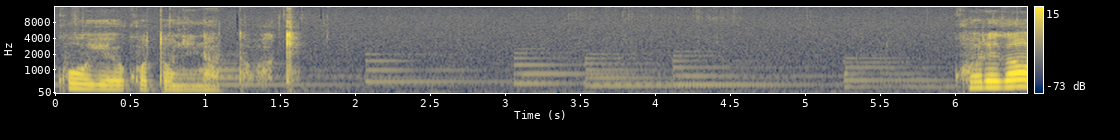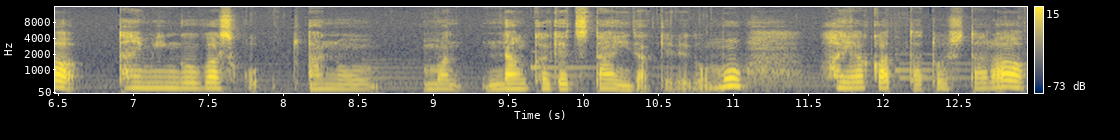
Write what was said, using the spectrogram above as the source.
こういうことになったこれがタイミングがそこあの、まあ、何ヶ月単位だけれども早かったとしたら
